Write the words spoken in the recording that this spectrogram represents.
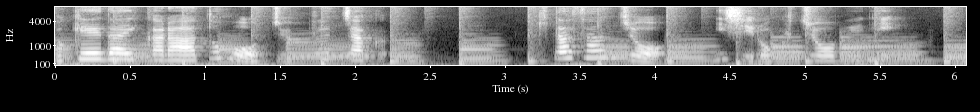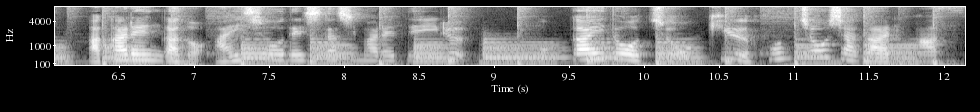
時計台から徒歩10分弱、北三条西6丁目に赤レンガの愛称で親しまれている北海道庁旧本庁舎があります。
